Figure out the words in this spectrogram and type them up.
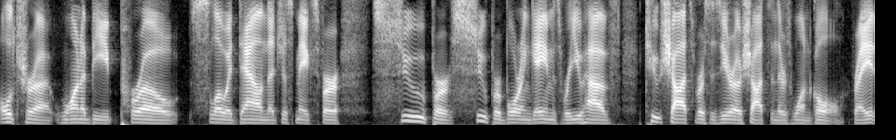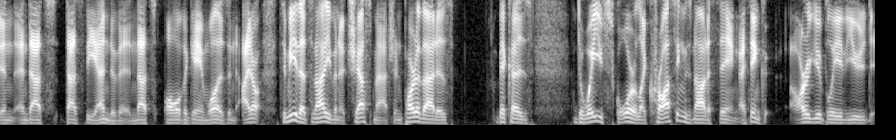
ultra wannabe pro slow it down that just makes for super super boring games where you have two shots versus zero shots and there's one goal right? And and that's that's the end of it. And that's all the game was. And i don't to me that's not even a chess match. And part of that is because the way you score like crossing is not a thing. I think arguably you'd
